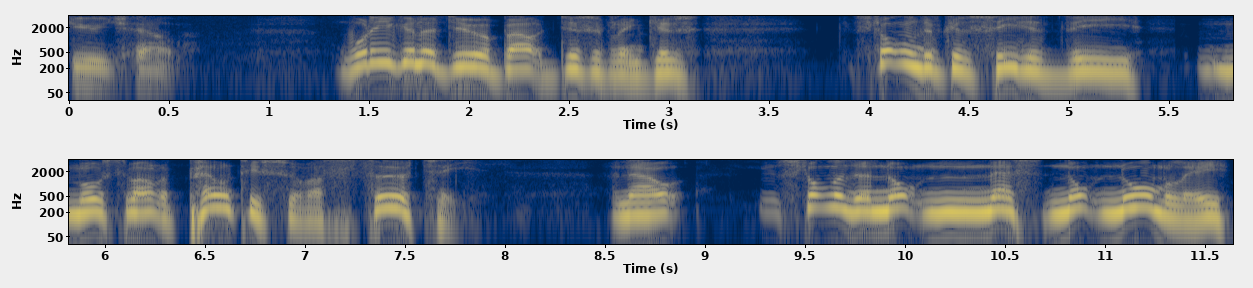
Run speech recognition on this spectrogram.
huge help. What are you going to do about discipline? Because Scotland have conceded the most amount of penalties so far, 30. Now, Scotland are not not normally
